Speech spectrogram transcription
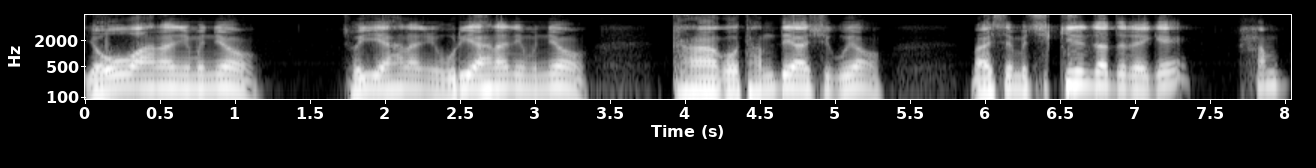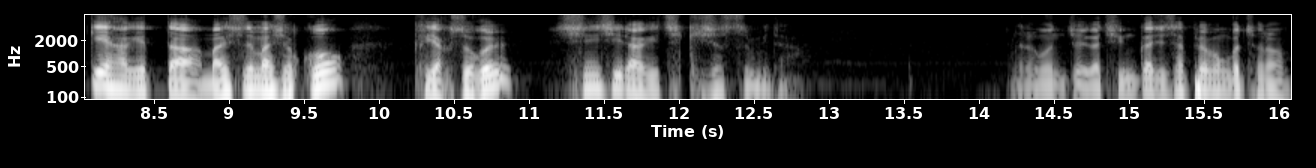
여호와 하나님은요, 저희의 하나님, 우리의 하나님은요, 강하고 담대하시고요, 말씀을 지키는 자들에게 함께 하겠다 말씀하셨고 그 약속을 신실하게 지키셨습니다. 여러분, 저희가 지금까지 살펴본 것처럼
